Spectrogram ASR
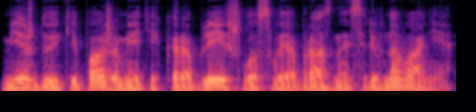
Между экипажами этих кораблей шло своеобразное соревнование.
